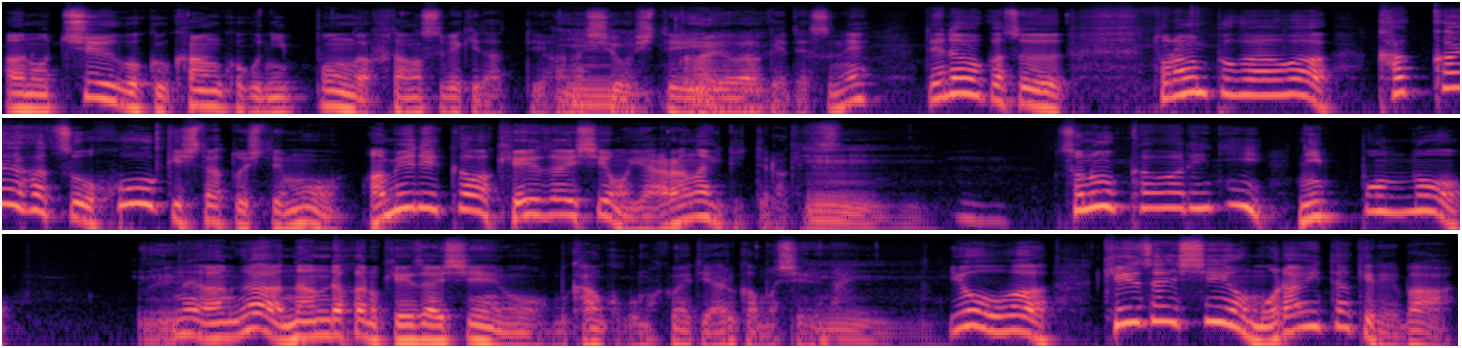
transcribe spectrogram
あの中国、韓国、日本が負担すべきだっていう話をしているわけですね。うんはいはい、でなおかつトランプ側は核開発を放棄したとしてもアメリカは経済支援をやらないと言ってるわけです。うん、その代わりに日本のね、が何らかの経済支援を韓国も含めてやるかもしれない。うん要は経済支援をもらいたければ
